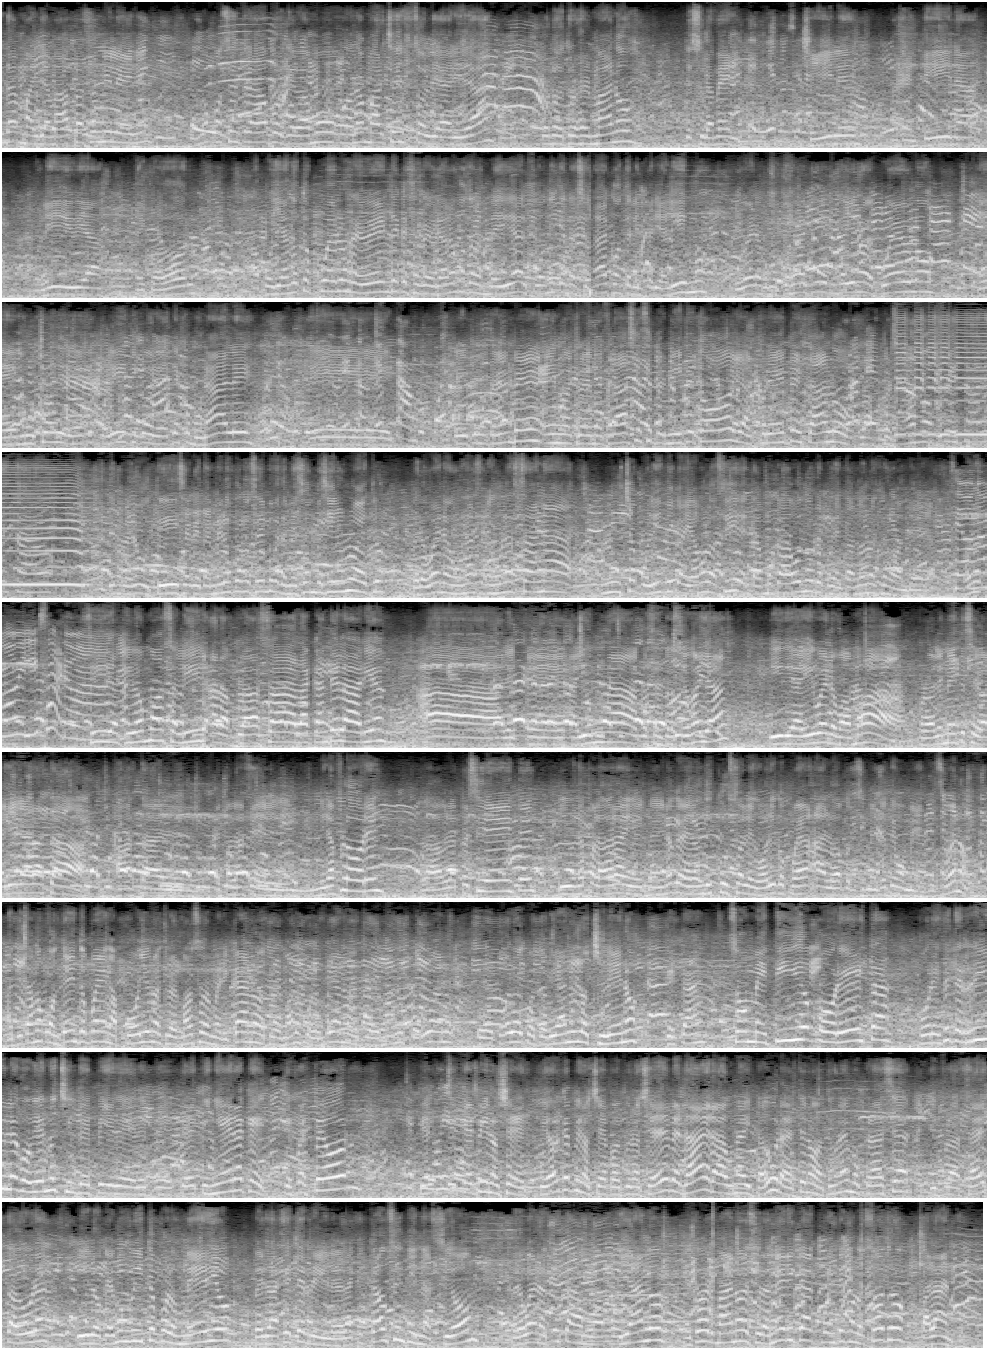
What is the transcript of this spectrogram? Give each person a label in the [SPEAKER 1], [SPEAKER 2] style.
[SPEAKER 1] la llamada Plaza Milenio. Estamos concentrados porque vamos a una marcha en solidaridad con nuestros hermanos de Sudamérica, Chile, Argentina, Bolivia, Ecuador, apoyando a estos pueblos rebeldes que se rebelaron contra las medidas del Fondo Internacional contra el imperialismo. Y bueno, como ustedes aquí, está lleno de pueblos, eh, muchos dirigentes políticos, dirigentes comunales. eh, y como también ven, en nuestra democracia se permite todo y al frente están los, las personas no afectadas del Estado, el Tribunal de Justicia, que también los conocemos, que también son vecinos nuestros, pero bueno, en una, en una sana lucha política, digámoslo así, estamos cada uno representando nuestras banderas.
[SPEAKER 2] ¿Se van a movilizar o van
[SPEAKER 1] Sí, de aquí vamos a salir a la plaza La Candelaria, a- eh, hay una concentración allá y de ahí, bueno, vamos a, probablemente se va a llegar hasta, hasta el, el del Miraflores, la habla el presidente y una palabra, y me imagino que era un discurso alegórico pues, a los acontecimientos de este momento. Bueno, aquí estamos contentos pues, en apoyo a nuestros hermanos sudamericanos, nuestros hermanos colombianos, nuestros hermanos peruanos, sobre todo los ecuatorianos y los chilenos que están sometidos por esta, por este terrible gobierno de- de Piñera que, que fue peor que, que- que Pinochet, peor que Pinochet, porque Pinochet de verdad era una dictadura, este no, este es una democracia disfrazada de dictadura y lo que hemos visto por los medios, verdad que es terrible, verdad que causa indignación, pero bueno, aquí estamos apoyando a estos hermanos de Sudamérica, cuenten con nosotros, para adelante.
